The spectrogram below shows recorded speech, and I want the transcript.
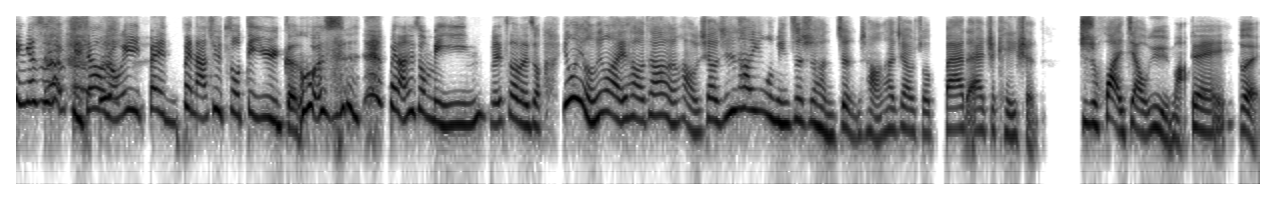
应该是会比较容易被被拿去做地狱梗，或者是 被拿去做迷音。没错没错，因为有另外一套，它很好笑，其实它英文名字是很正常，它叫做 Bad Education，就是坏教育嘛。对，对，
